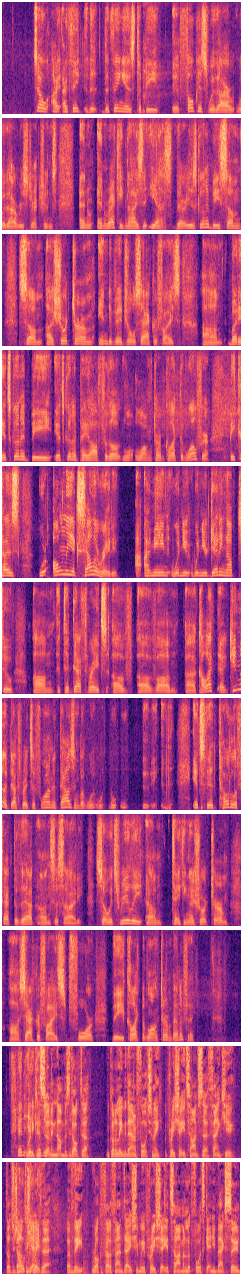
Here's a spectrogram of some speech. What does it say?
So I, I think the, the thing is to be focus with our with our restrictions and and recognize that yes there is going to be some some uh, short-term individual sacrifice um, but it's going to be it's going to pay off for the long-term collective welfare because we're only accelerating. I mean, when you when you're getting up to um, to death rates of of um, uh, collect uh, cumulative death rates of 400,000, but w- w- it's the total effect of that on society. So it's really um, taking a short term uh, sacrifice for the collective long term benefit. And really it, concerning I mean, numbers, Doctor. We've got to leave it there, unfortunately. Appreciate your time, sir. Thank you. Dr. Jonathan okay. Quick there of the Rockefeller Foundation. We appreciate your time and look forward to getting you back soon.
